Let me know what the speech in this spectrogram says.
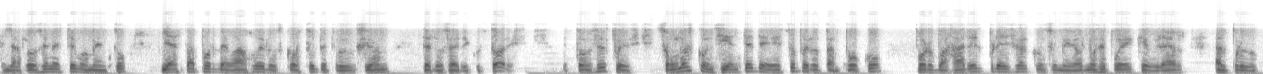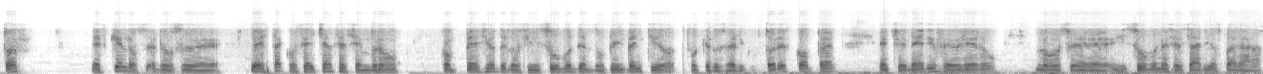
el arroz en este momento ya está por debajo de los costos de producción de los agricultores. Entonces, pues somos conscientes de esto, pero tampoco por bajar el precio al consumidor no se puede quebrar al productor. Es que los, los eh, esta cosecha se sembró con precios de los insumos del 2022, porque los agricultores compran entre enero y febrero los eh, insumos necesarios para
